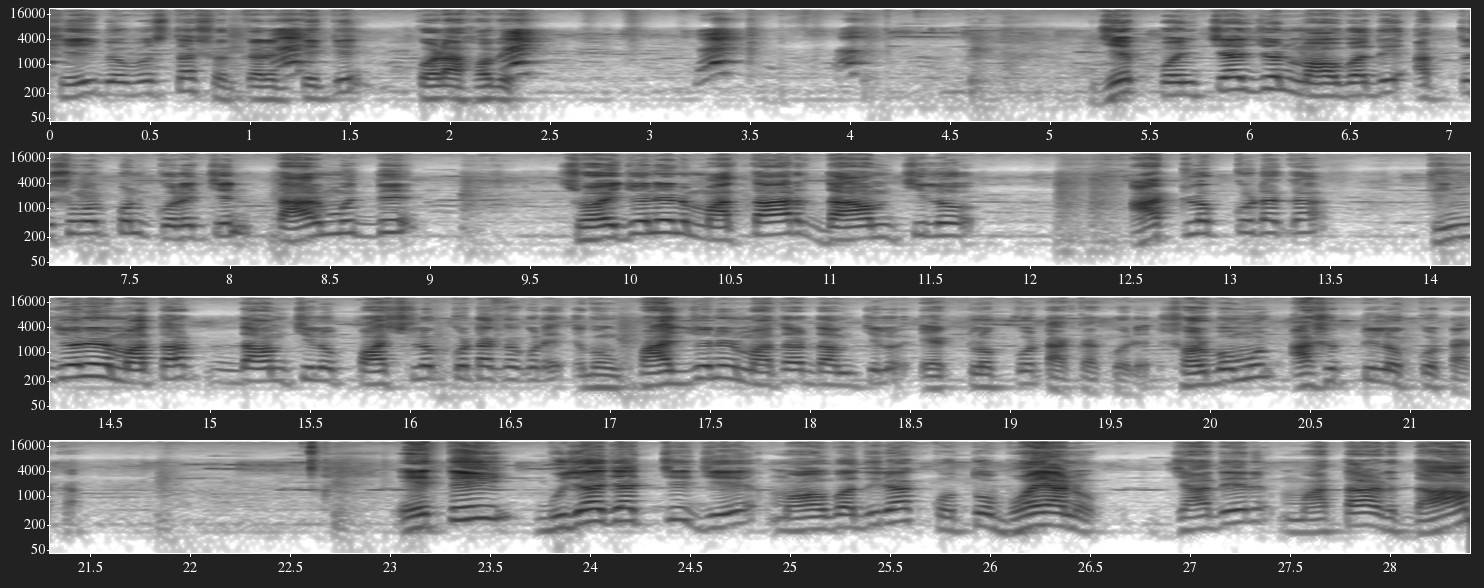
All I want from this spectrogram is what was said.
সেই ব্যবস্থা সরকারের থেকে করা হবে। যে পঞ্চাশ জন মাওবাদী আত্মসমর্পণ করেছেন, তার মধ্যে ছয়জনের মাতার দাম ছিল আট লক্ষ টাকা তিনজনের মাথার দাম ছিল পাঁচ লক্ষ টাকা করে এবং পাঁচজনের মাথার দাম ছিল এক লক্ষ টাকা করে, সর্বমোট আষট্টি লক্ষ টাকা। এতেই বোঝা যাচ্ছে যে মাওবাদীরা কত ভয়ানক। যাদের মাথার দাম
